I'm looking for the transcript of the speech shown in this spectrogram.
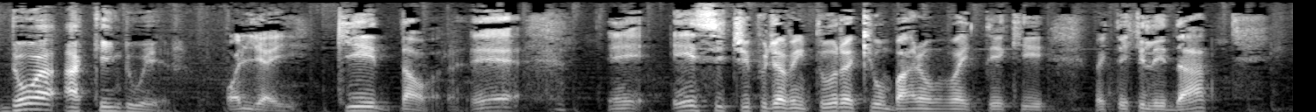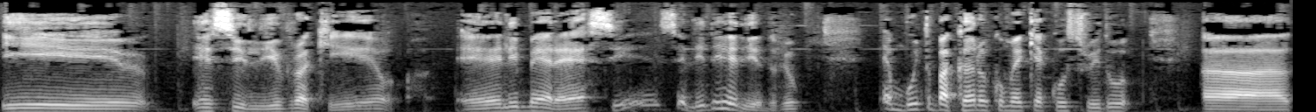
Doa a quem doer. Olha aí, que da hora. É, é esse tipo de aventura que o Byron vai ter que, vai ter que lidar. E esse livro aqui, ele merece ser lido e relido, viu? É muito bacana como é que é construído uh,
